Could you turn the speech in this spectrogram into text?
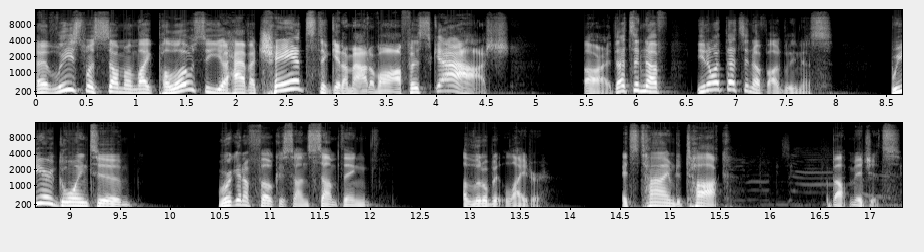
At least with someone like Pelosi, you have a chance to get them out of office. Gosh. All right, that's enough. You know what? That's enough ugliness. We are going to we're going to focus on something a little bit lighter. It's time to talk about midgets.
